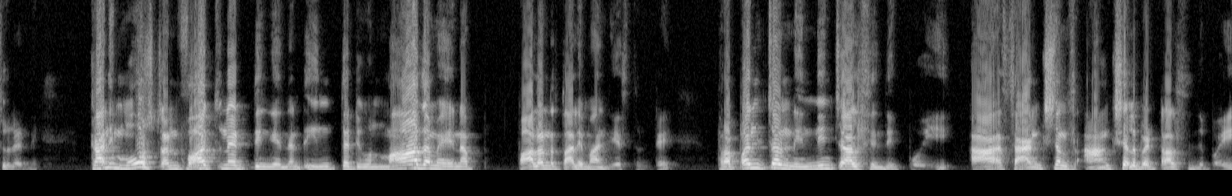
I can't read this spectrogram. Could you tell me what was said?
చూడండి. కానీ మోస్ట్ అన్ఫార్చునేట్ థింగ్ ఏంటంటే ఇంతటి ఉన్మాదమైన పాలన తాలిబాన్ చేస్తుంటే ప్రపంచం నిందించాల్సింది పోయి ఆ శాంక్షన్స్ ఆంక్షలు పెట్టాల్సింది పోయి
